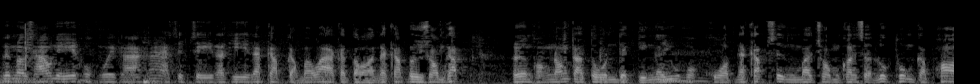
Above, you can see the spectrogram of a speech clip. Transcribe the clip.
เรื่องเราเช้านี้6นาฬิกา54 นาทีนะครับกลับมาว่ากันต่อนะครับผู้ชมครับ เรื่องของน้องการ์ตูนเด็กหญิงอายุ 6 ขวบนะครับ ซึ่งมาชมคอนเสิร์ตลูกทุ่งกับพ่อ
